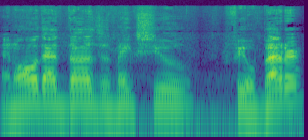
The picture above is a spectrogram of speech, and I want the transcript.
And all that does is makes you feel better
